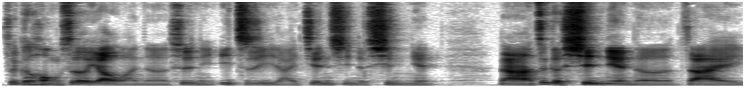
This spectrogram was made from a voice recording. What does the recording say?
这颗红色药丸呢，是你一直以来坚信的信念。那这个信念呢，在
